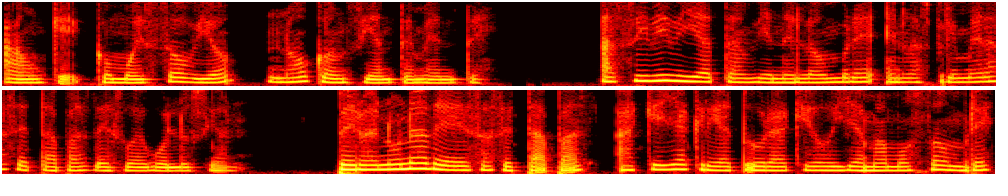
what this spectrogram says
aunque, como es obvio, no conscientemente. Así vivía también el hombre en las primeras etapas de su evolución. Pero en una de esas etapas, aquella criatura que hoy llamamos hombre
